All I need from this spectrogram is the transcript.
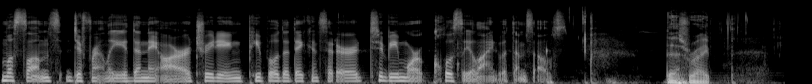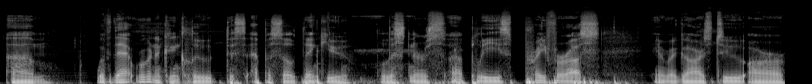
Muslims differently than they are treating people that they consider to be more closely aligned with themselves. That's right. Um, with that, we're going to conclude this episode. Thank you, listeners. Uh, please pray for us in regards to our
